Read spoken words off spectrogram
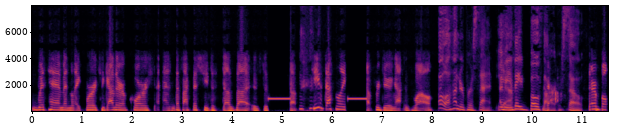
with him and like we're together, of course. And the fact that she just does that is just up. He's definitely up for doing that as well. Oh, 100%. I mean, they both are. So They're both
